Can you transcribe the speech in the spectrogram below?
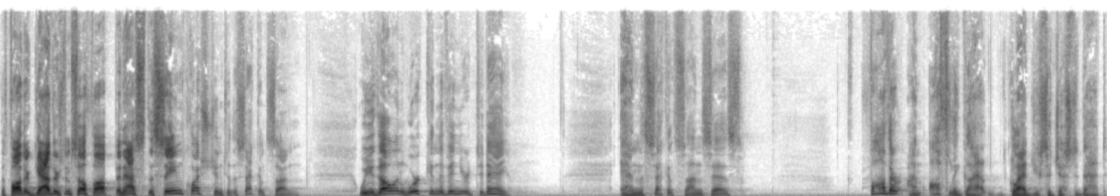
the father gathers himself up and asks the same question to the second son Will you go and work in the vineyard today? And the second son says, Father, I'm awfully glad, glad you suggested that.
